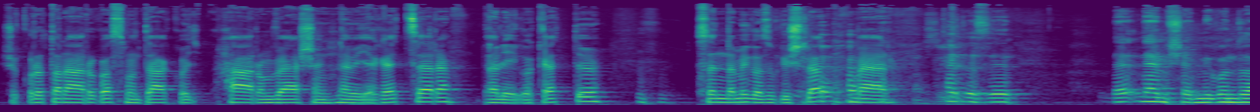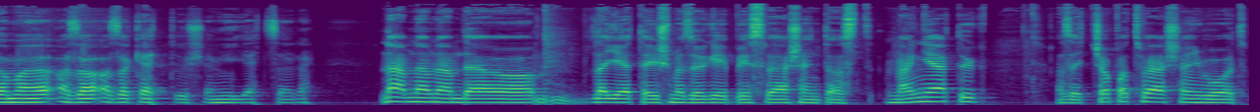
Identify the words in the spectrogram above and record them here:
és akkor a tanárok azt mondták, hogy három versenyt ne vigyek egyszerre, elég a kettő. Szerintem igazuk is lett, mert... Hát azért de nem semmi, gondolom az a, az a kettő sem így egyszerre. Nem, nem, nem, de a legyélte is mezőgépész versenyt azt megnyertük, az egy csapatverseny volt,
